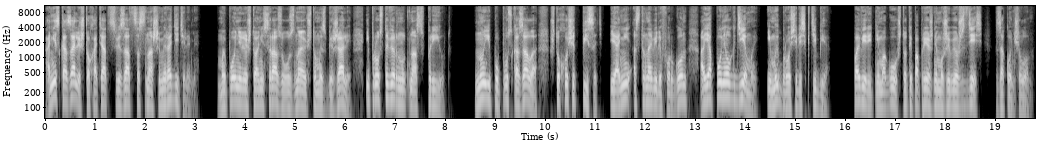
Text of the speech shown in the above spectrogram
Они сказали, что хотят связаться с нашими родителями. Мы поняли, что они сразу узнают, что мы сбежали, и просто вернут нас в приют. Ну и Пупу сказала, что хочет писать, и они остановили фургон, а я понял, где мы, и мы бросились к тебе. Поверить не могу, что ты по-прежнему живешь здесь», — закончил он.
